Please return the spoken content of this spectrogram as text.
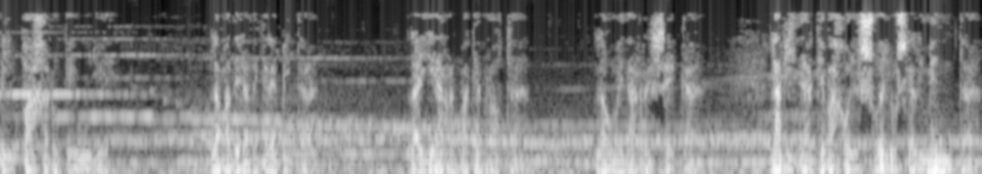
El pájaro que huye, la madera decrépita, la hierba que brota, la humedad reseca, la vida que bajo el suelo se alimenta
